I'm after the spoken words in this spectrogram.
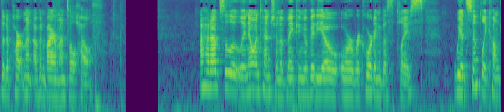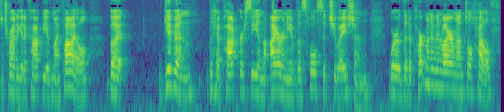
the Department of Environmental Health. I had absolutely no intention of making a video or recording this place. We had simply come to try to get a copy of my file, but given the hypocrisy and the irony of this whole situation where the Department of Environmental Health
